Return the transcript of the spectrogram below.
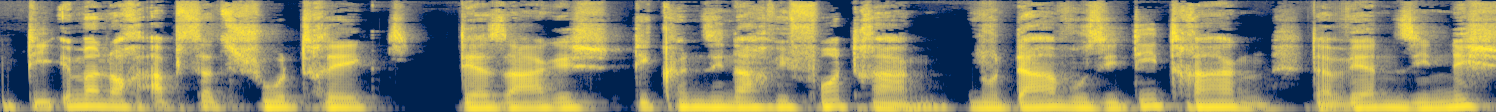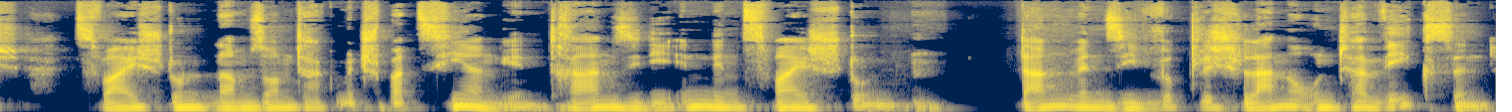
die immer noch Absatzschuhe trägt, der sage ich, die können Sie nach wie vor tragen. Nur da, wo Sie die tragen, da werden Sie nicht zwei Stunden am Sonntag mit spazieren gehen. Tragen Sie die in den zwei Stunden. Dann, wenn Sie wirklich lange unterwegs sind.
